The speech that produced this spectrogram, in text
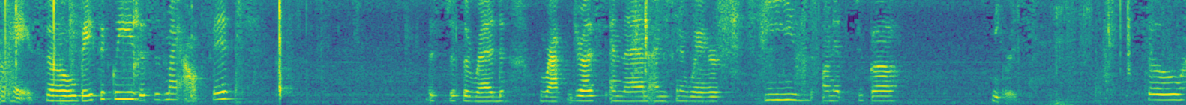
Okay, so basically this is my outfit. This is just a red wrap dress, and then I'm just gonna wear these Onitsuka sneakers. So,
